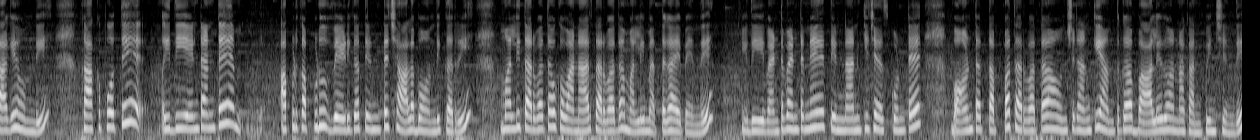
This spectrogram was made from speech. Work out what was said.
లాగే ఉంది. కాకపోతే ఇది ఏంటంటే అప్పటికప్పుడు వేడిగా తింటే చాలా బాగుంది కర్రీ. మళ్ళీ తర్వాత ఒక వన్ అవర్ తర్వాత మళ్ళీ మెత్తగా అయిపోయింది. ఇది వెంట వెంటనే తినడానికి చేసుకుంటే బాగుంటుంది తప్ప తర్వాత ఉంచడానికి అంతగా బాగాలేదు అని నాకు అనిపించింది.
